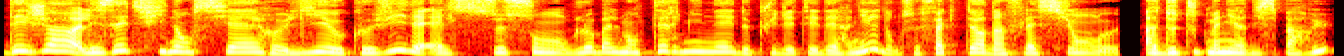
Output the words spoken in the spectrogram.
Déjà, les aides financières liées au Covid, elles se sont globalement terminées depuis l'été dernier, donc ce facteur d'inflation euh, a de toute manière disparu.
